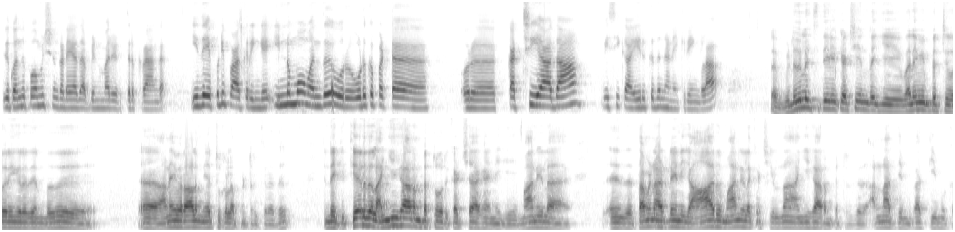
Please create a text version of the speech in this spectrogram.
இதுக்கு வந்து பெர்மிஷன் கிடையாது அப்படின்னு மாதிரி எடுத்திருக்கிறாங்க. இதை எப்படி பார்க்குறீங்க இன்னமும் வந்து ஒரு ஒடுக்கப்பட்ட ஒரு கட்சியாக தான் விசிகா இருக்குதுன்னு நினைக்கிறீங்களா? இல்லை விடுதலை சிறுத்தைகள் கட்சி இன்றைக்கு வலிமை பெற்று வருகிறது என்பது அனைவராலும் ஏற்றுக்கொள்ளப்பட்டிருக்கிறது. இன்றைக்கு தேர்தல் அங்கீகாரம் பெற்ற ஒரு கட்சியாக இன்றைக்கி மாநில இந்த தமிழ்நாட்டில் இன்றைக்கி ஆறு மாநில கட்சிகள் தான் அங்கீகாரம் பெற்றிருக்குது. அண்ணா திமுக திமுக.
